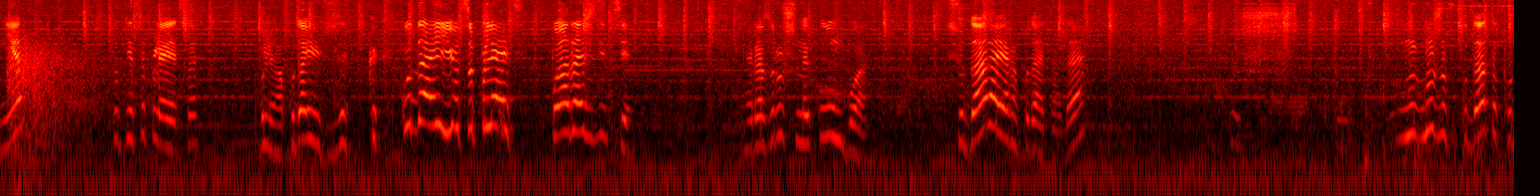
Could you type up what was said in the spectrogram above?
Нет? Тут не цепляется. Блин, а куда ее... Куда ее цеплять? Подождите. Разрушенная клумба. Сюда, наверное, куда-то, да? Ну, нужно куда-то, ку-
